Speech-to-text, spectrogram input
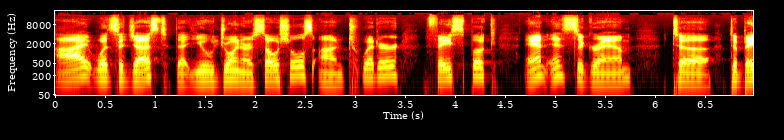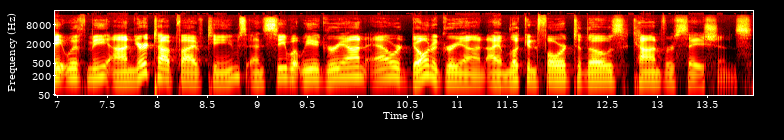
I would suggest that you join our socials on Twitter, Facebook, and Instagram to debate with me on your top five teams and see what we agree on or don't agree on. I am looking forward to those conversations.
